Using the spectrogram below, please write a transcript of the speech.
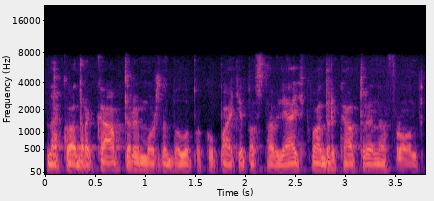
на квадрокоптеры, можно было покупать и поставлять квадрокоптеры на фронт.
